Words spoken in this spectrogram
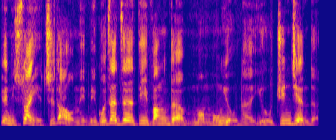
因为你算也知道，美美国在这个地方的盟盟友呢有军舰的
